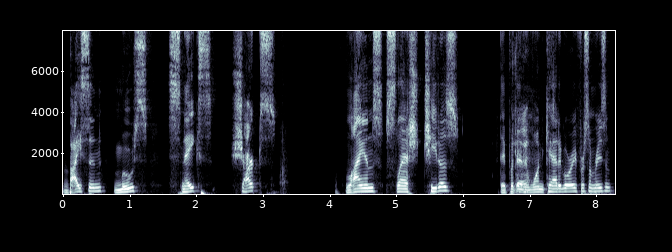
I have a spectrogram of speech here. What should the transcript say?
bison, moose, snakes, sharks, lions slash cheetahs. They put that in one category for some reason.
